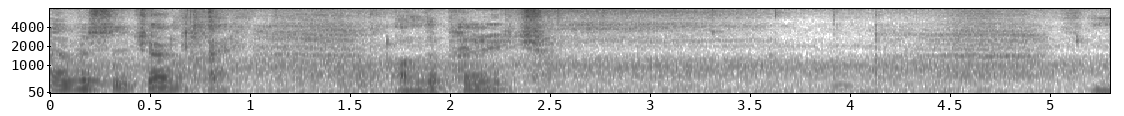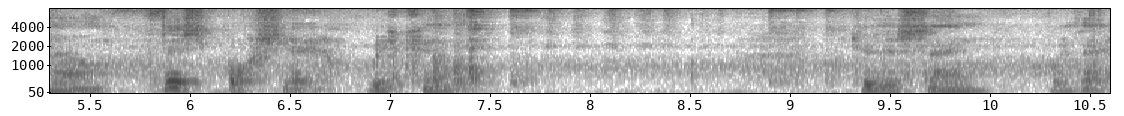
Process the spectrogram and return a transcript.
ever so gently on the page. Now this bush here we can do the same with it.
